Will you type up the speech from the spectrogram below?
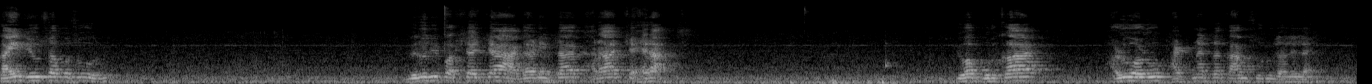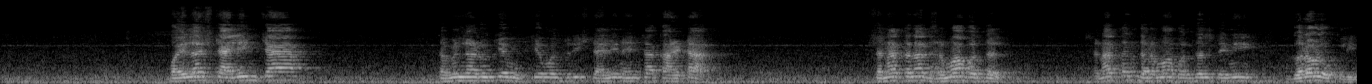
काही दिवसापासून विरोधी पक्षाच्या आघाडीचा खरा चेहरा किंवा बुरखा हळूहळू फाटण्याचं काम सुरू झालेलं आहे. पहिलं स्टॅलिनच्या तमिळनाडूचे मुख्यमंत्री स्टॅलिन यांचा कार्टा सनातना धर्माबद्दल सनातन धर्माबद्दल त्यांनी गरळ ओकली.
